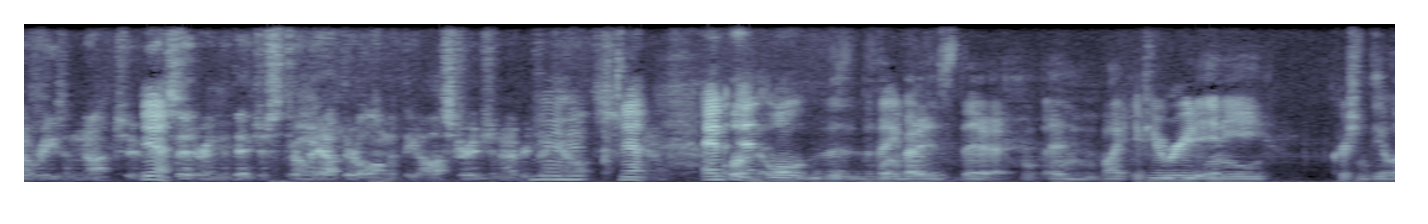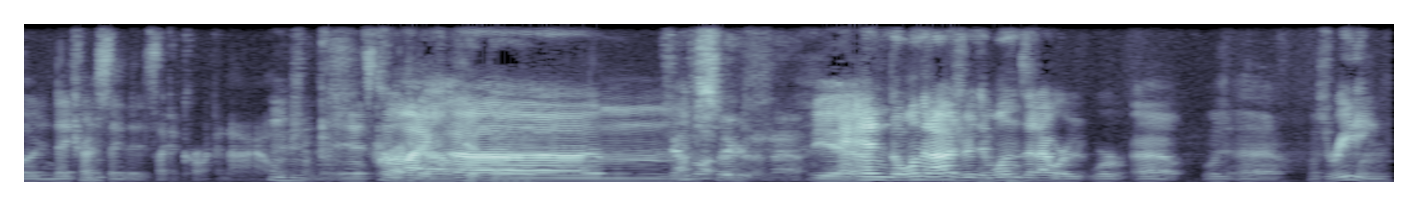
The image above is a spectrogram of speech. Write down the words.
no of. reason not to, Yeah. considering that they've just thrown it out there along with the ostrich and everything Mhm. else. Yeah. you know. And, Well, and well, the, the thing about it is that, and like, if you read any Christian theologian, they try to say that it's like a crocodile or Mhm. something, and it's kind of like, Crocodile, um, Sounds a lot bigger than that. yeah. And the one that I was reading, the ones that I were, were uh, was uh, was reading,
